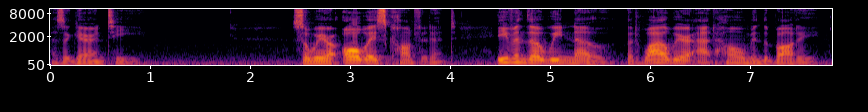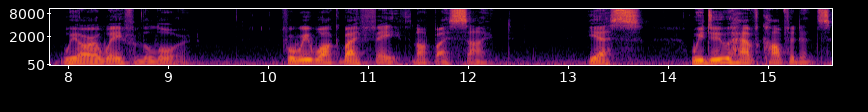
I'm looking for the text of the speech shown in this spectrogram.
as a guarantee. So we are always confident, even though we know that while we are at home in the body, we are away from the Lord. For we walk by faith, not by sight. Yes, we do have confidence,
